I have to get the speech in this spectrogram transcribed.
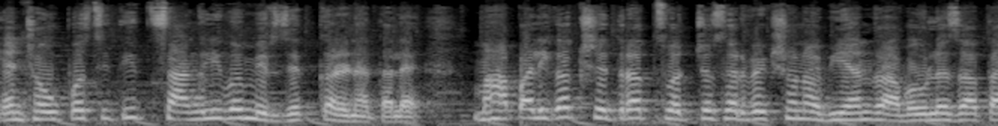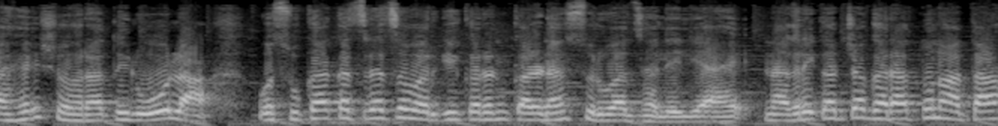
यांच्या उपस्थितीत सांगली व मिरजेत करण्यात आलंय. महापालिका क्षेत्रात स्वच्छ सर्वेक्षण अभियान राबवलं जात आहे. शहरातील ओला व सुका कचऱ्याचं वर्गीकरण करण्यास सुरुवात झालेली आहे. नागरिकांच्या घरातून आता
